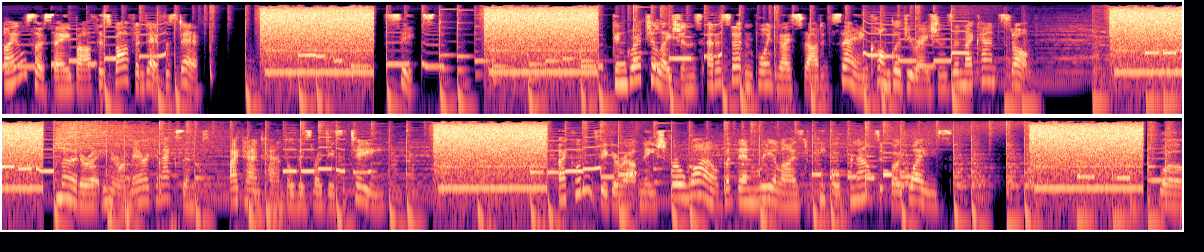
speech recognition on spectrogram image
I also say bath as bath and death as death. 6. Congratulations, at a certain point I started saying congratulations and I can't stop. Murderer in an American accent. I can't handle this rodicity. I couldn't figure out niche for a while but then realized people pronounce it both ways. Whoa.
